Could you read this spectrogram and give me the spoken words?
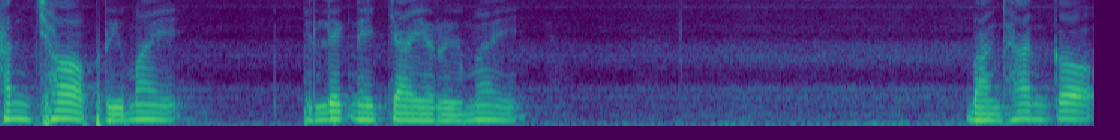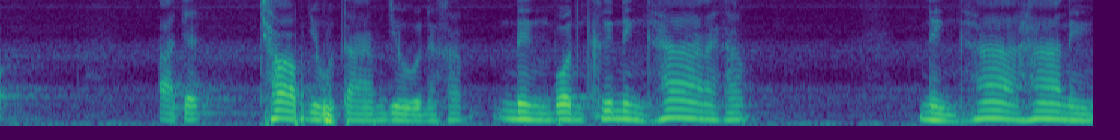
ท่านชอบหรือไม่เป็นเลขในใจหรือไม่ บางท่านก็อาจจะชอบอยู่ตามอยู่นะครับหนึ่งบนคือหนึ่งห้านะครับ หนึ่งห้าห้าหนึ่ง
